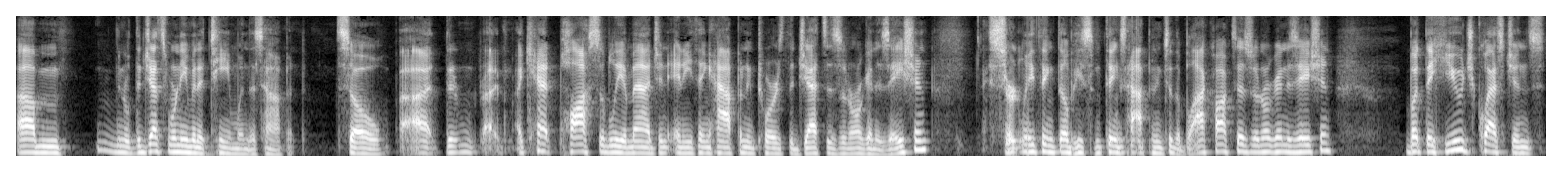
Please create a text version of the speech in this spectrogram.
Um, you know, the Jets weren't even a team when this happened. So uh, I can't possibly imagine anything happening towards the Jets as an organization. I certainly think there'll be some things happening to the Blackhawks as an organization. But the huge questions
